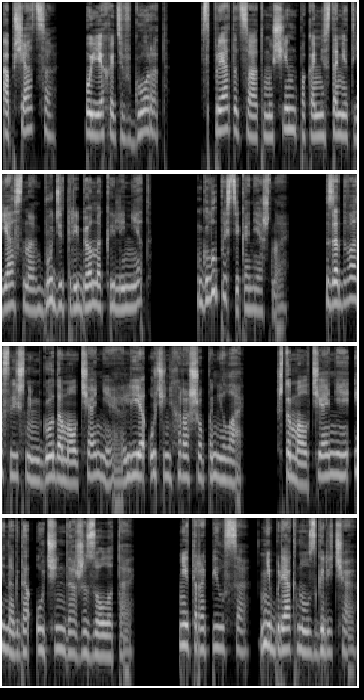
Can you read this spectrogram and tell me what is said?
Общаться? Уехать в город? Спрятаться от мужчин, пока не станет ясно, будет ребенок или нет? Глупости, конечно. За два с лишним года молчания Лия очень хорошо поняла, что молчание иногда очень даже золото. Не торопился, не брякнул сгоряча.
